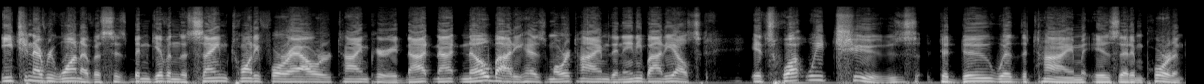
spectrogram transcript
Each and every one of us has been given the same 24-hour time period. Not, not nobody has more time than anybody else. It's what we choose to do with the time is that important.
